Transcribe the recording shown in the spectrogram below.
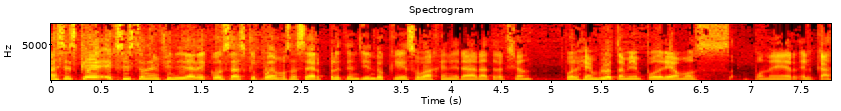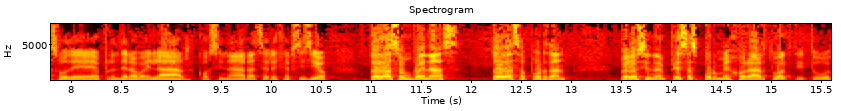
Así es que existe una infinidad de cosas que podemos hacer pretendiendo que eso va a generar atracción. Por ejemplo, también podríamos poner el caso de aprender a bailar, cocinar, hacer ejercicio. Todas son buenas, todas aportan, pero si no empiezas por mejorar tu actitud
